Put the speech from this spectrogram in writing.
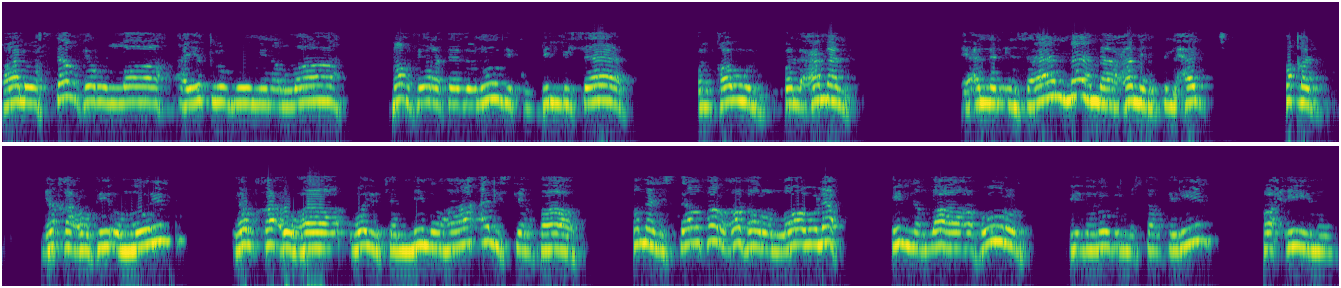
قالوا استغفروا الله أي اطلبوا من الله مغفرة ذنوبكم باللسان والقول والعمل لأن الإنسان مهما عمل في الحج فقد يقع في أمور يرقعها ويتممها الاستغفار. ومن استغفر غفر الله له. إن الله غفور في ذنوب المستغفرين رحيم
